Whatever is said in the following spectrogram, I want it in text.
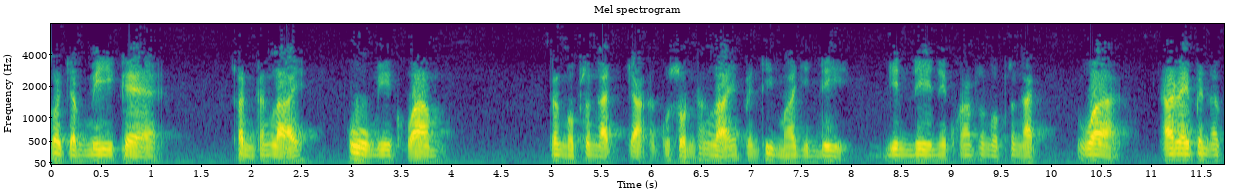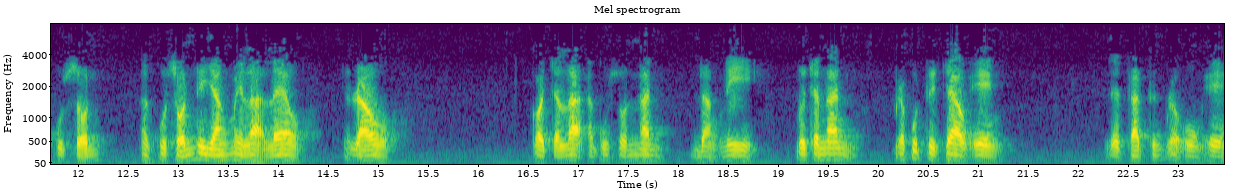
ก็จะมีแก่ท่านทั้งหลาย ผู้มีความสงบสงัดจากอากุศลทั้งหลายเป็นที่มายินดี ยินดีในความสงบสงัด ว่าอะไรเป็นอกุศล อกุศลที่ยังไม่ละแล้ว เราก็จะละอกุศลนั้นดังนี้เพราะฉะนั้น พระพุทธเจ้าเองได้ตรัสถึงพระองค์เอง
